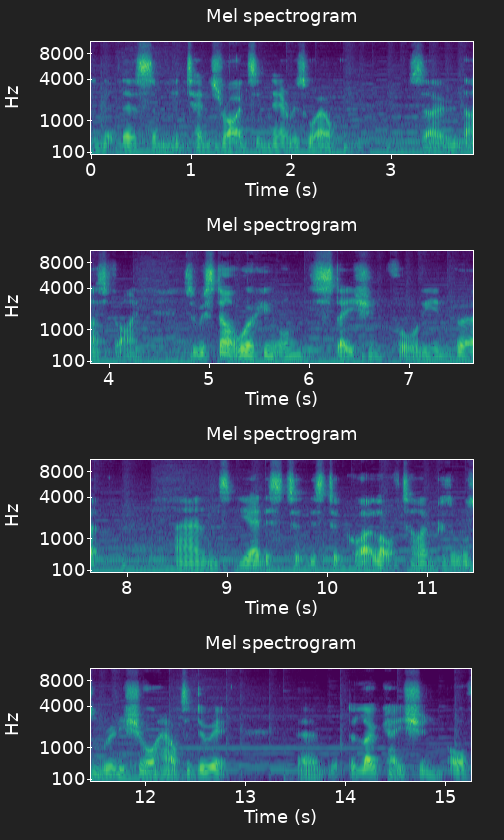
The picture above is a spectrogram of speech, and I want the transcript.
and that there's some intense rides in there as well, so that's fine. So we start working on the station for the invert and yeah this took this took quite a lot of time because I wasn't really sure how to do it uh, with the location of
